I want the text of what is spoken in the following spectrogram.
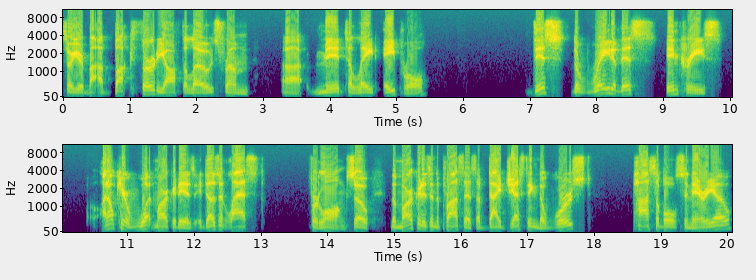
so you're about a buck 30 off the lows from uh, mid to late april. This the rate of this increase i don't care what market is it doesn't last for long. So the market is in the process of digesting the worst possible scenario.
